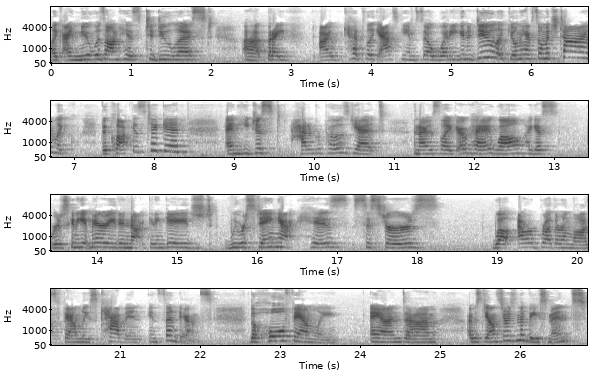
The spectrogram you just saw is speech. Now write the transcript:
Like I knew it was on his to-do list. Uh, but I, I kept like asking him, so what are you gonna do? Like you only have so much time, like the clock is ticking. And he just hadn't proposed yet. And I was like, okay, well, I guess we're just gonna get married and not get engaged. We were staying at his sister's, well, our brother-in-law's family's cabin in Sundance. The whole family. And um, I was downstairs in the basement.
